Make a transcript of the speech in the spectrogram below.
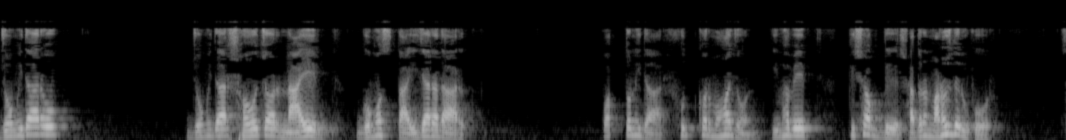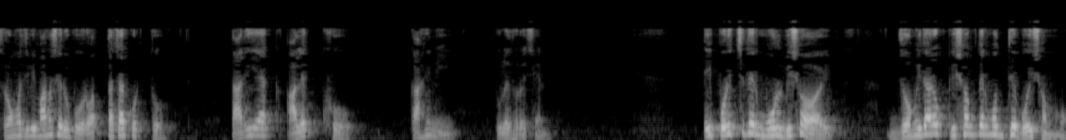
জমিদার ও জমিদার সহচর নায়েব, গোমস্তা ইজারাদার, পত্তনিদার, সুৎখর মহাজন, কীভাবে কৃষকদের, সাধারণ মানুষদের উপর, শ্রমজীবী মানুষের উপর অত্যাচার করত, তারই এক আলেখ্য কাহিনী তুলে ধরেছেন। এই পরিচ্ছেদের মূল বিষয় জমিদার ও কৃষকদের মধ্যে বৈষম্য।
